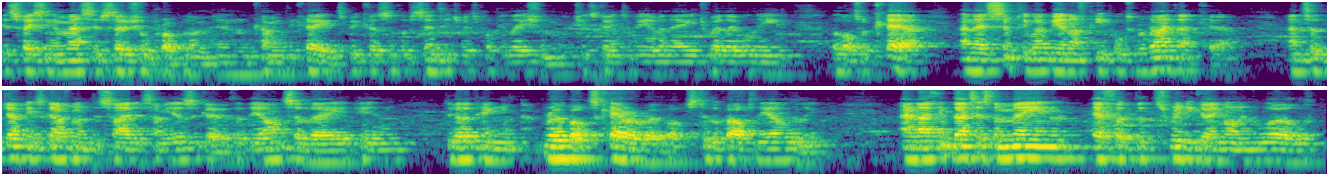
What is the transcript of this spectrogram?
is facing a massive social problem in the coming decades because of the percentage of its population which is going to be of an age where they will need a lot of care and there simply won't be enough people to provide that care. And so the Japanese government decided some years ago that the answer lay in developing robots, carer robots, to look after the elderly. And I think that is the main effort that's really going on in the world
